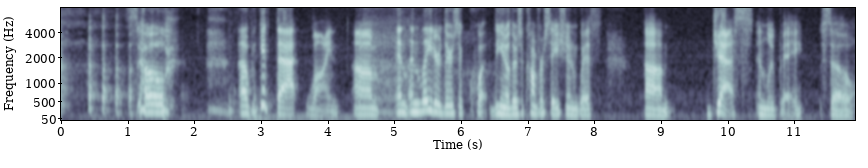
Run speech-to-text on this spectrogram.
so uh, we get that line, um, and and later there's a you know there's a conversation with um, Jess and Lupe. So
